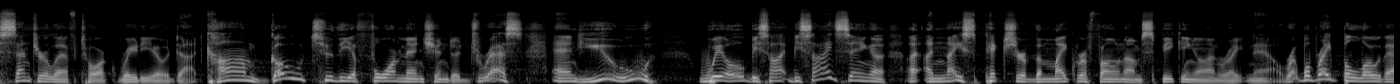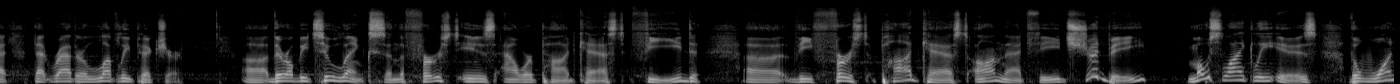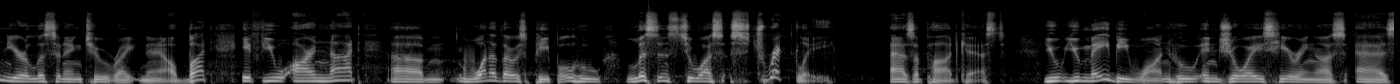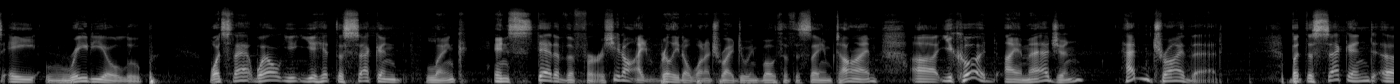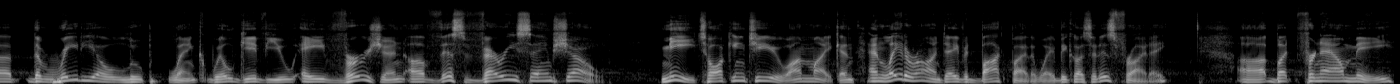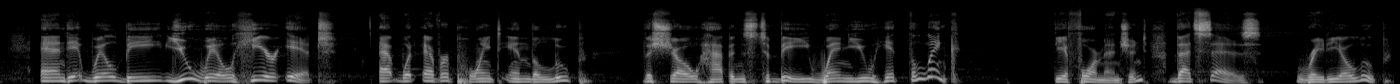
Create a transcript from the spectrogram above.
centerlefttalkradio.com. Go to the aforementioned address, and you will, beside, besides seeing a, a, a, nice picture of the microphone I'm speaking on right now, right, well, right below that, that rather lovely picture, uh, there will be two links, and the first is our podcast feed. Uh, the first podcast on that feed should be most likely is the one you're listening to right now. But if you are not um, one of those people who listens to us strictly as a podcast, you, you may be one who enjoys hearing us as a radio loop. What's that? Well, you, you hit the second link instead of the first. You know, I really don't want to try doing both at the same time. Uh, you could, I imagine. Hadn't tried that. But the second, uh, the radio loop link will give you a version of this very same show. Me talking to you, I'm Mike. And, and later on, David Bach, by the way, because it is Friday. Uh, but for now, me. And it will be, you will hear it at whatever point in the loop the show happens to be when you hit the link, the aforementioned, that says radio loop.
